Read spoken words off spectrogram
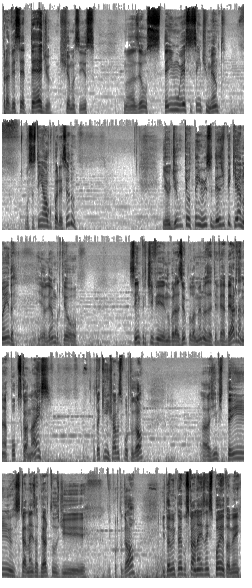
para ver se é tédio que chama-se isso. Mas eu tenho esse sentimento. Vocês têm algo parecido? E eu digo que eu tenho isso desde pequeno ainda. Eu lembro que eu sempre tive no Brasil, pelo menos, a TV aberta, né? Poucos canais. Até aqui em Chaves, Portugal, a gente tem os canais abertos de, de Portugal e também pega os canais da Espanha também.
